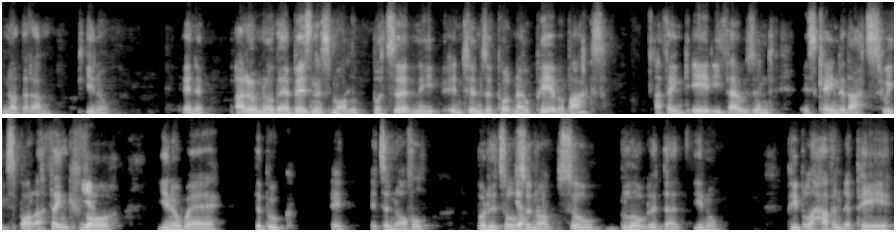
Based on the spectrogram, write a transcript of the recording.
not that I'm you know in a I don't know their business model, but certainly in terms of putting out paperbacks, I think eighty thousand is kind of that sweet spot. I think for Yeah. you know where the book it it's a novel, but it's also not so bloated that you know people are having to pay.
